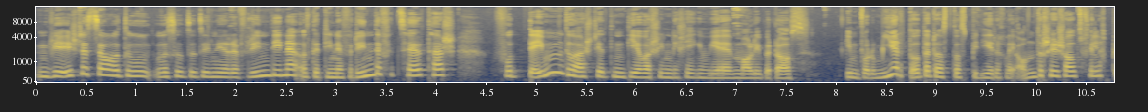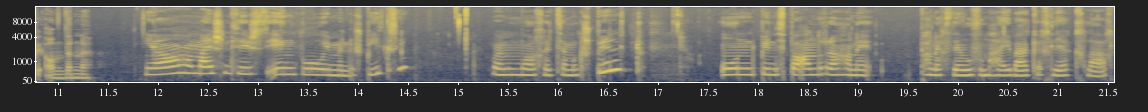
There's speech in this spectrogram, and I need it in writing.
Und wie ist das so, was du, was du deiner Freundinnen oder deinen Freunden erzählt hast? Von dem, du hast ja dann die wahrscheinlich irgendwie mal über das informiert, oder? Dass das bei dir ein bisschen anders ist als vielleicht bei anderen. Ja, meistens war es irgendwo in einem Spiel. Gewesen. Wir haben mal zusammen gespielt. Und bei ein paar anderen habe ich, habe ich es dann auf dem Heimweg ein bisschen erklärt.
